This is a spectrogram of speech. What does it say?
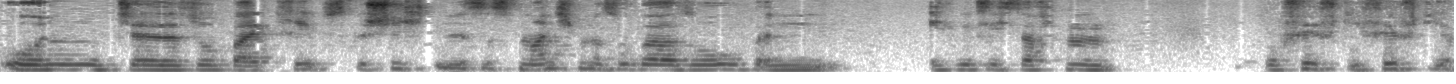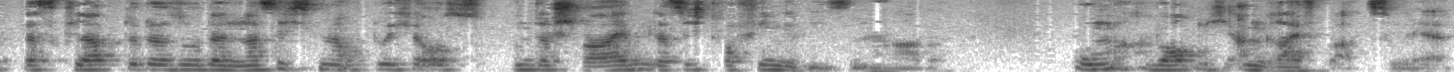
Und äh, so bei Krebsgeschichten ist es manchmal sogar so, wenn ich wirklich sage, hm, so 50-50, ob das klappt oder so, dann lasse ich es mir auch durchaus unterschreiben, dass ich darauf hingewiesen habe, um überhaupt nicht angreifbar zu werden.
